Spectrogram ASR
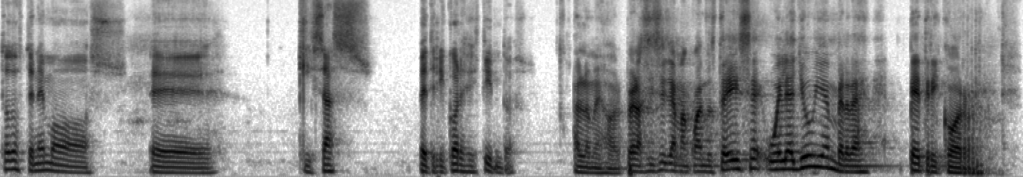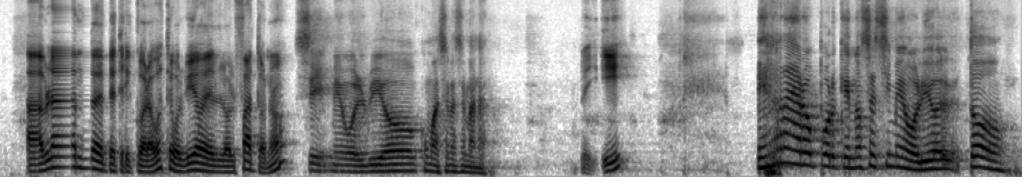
todos tenemos eh, quizás petricores distintos. A lo mejor. Pero así se llama. Cuando usted dice huele a lluvia, en verdad es petricor. Hablando de petricor, a vos te volvió el olfato, ¿no? Sí, me volvió como hace una semana. ¿Y? Es raro porque no sé si me volvió todo.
